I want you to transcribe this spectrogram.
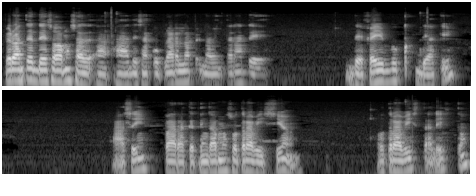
Pero antes de eso vamos a, desacoplar la, ventana de, de Facebook de aquí. Así, para que tengamos otra visión. Otra vista, listo.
